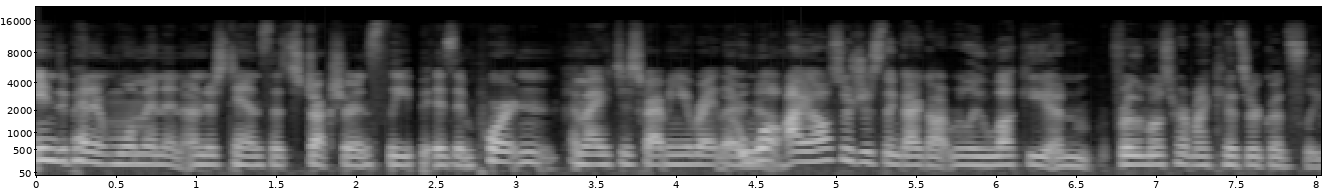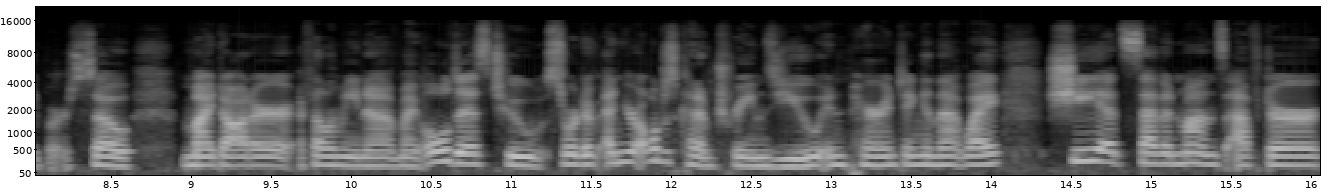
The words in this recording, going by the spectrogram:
independent woman and understands that structure and sleep is important. Am I describing you right, Larry? Well, I also just think I got really lucky, and for the most part, my kids are good sleepers. So my daughter Philomena, my oldest, who sort of, and your oldest kind of trains you in parenting in that way. She at seven months after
